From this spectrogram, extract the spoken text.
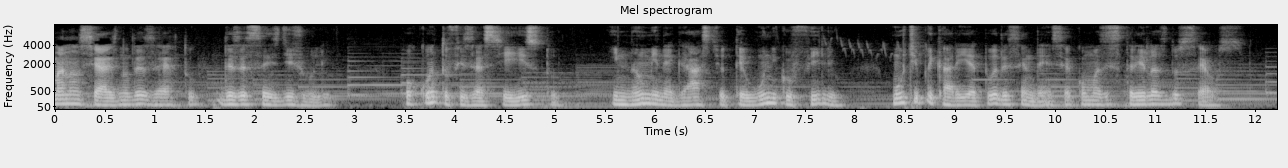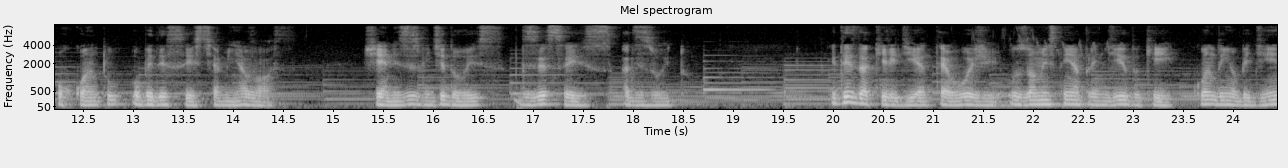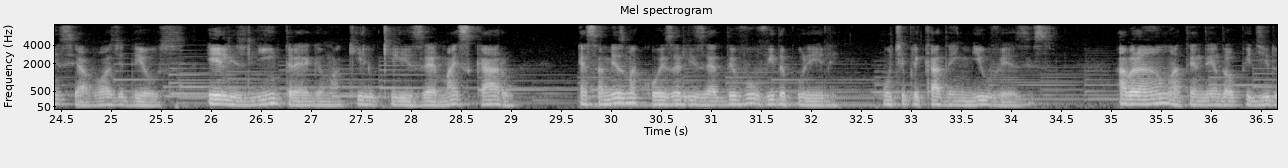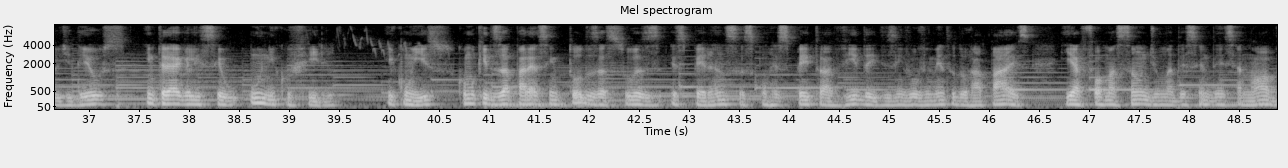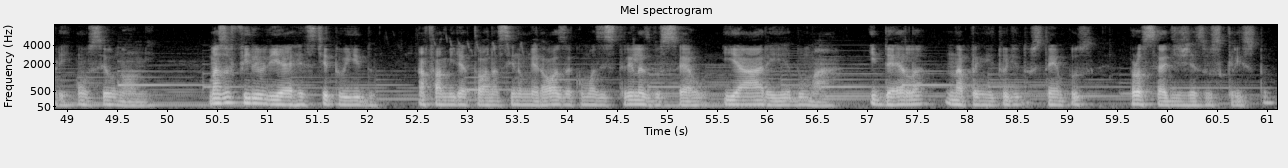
Mananciais no deserto, 16 de julho. Porquanto fizeste isto e não me negaste o teu único filho, multiplicarei a tua descendência como as estrelas dos céus, porquanto obedeceste a minha voz. Gênesis 22, 16 a 18. E desde aquele dia até hoje, os homens têm aprendido que, quando em obediência à voz de Deus, eles lhe entregam aquilo que lhes é mais caro, essa mesma coisa lhes é devolvida por ele, multiplicada em mil vezes. Abraão, atendendo ao pedido de Deus, entrega-lhe seu único filho, e com isso, como que desaparecem todas as suas esperanças com respeito à vida e desenvolvimento do rapaz e à formação de uma descendência nobre com o seu nome. Mas o filho lhe é restituído, a família torna-se numerosa como as estrelas do céu e a areia do mar, e dela, na plenitude dos tempos, procede Jesus Cristo.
